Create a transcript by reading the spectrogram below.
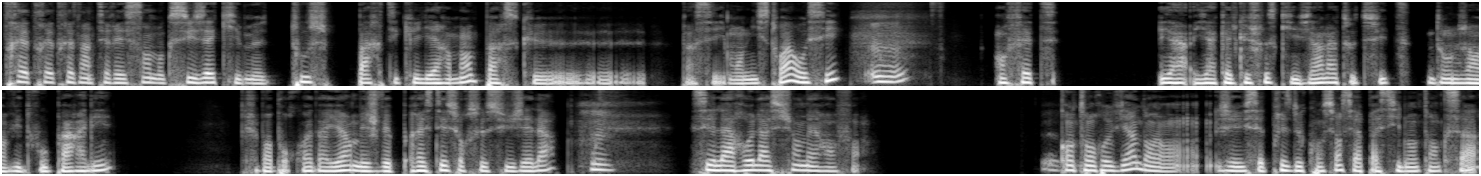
Très très très intéressant. Donc sujet qui me touche particulièrement parce que c'est mon histoire aussi. Mmh en fait, il y a, y a quelque chose qui vient là tout de suite, dont j'ai envie de vous parler. Je sais pas pourquoi d'ailleurs, mais je vais rester sur ce sujet-là. Mmh. C'est la relation mère-enfant. Mmh. Quand on revient dans, j'ai eu cette prise de conscience il y a pas si longtemps que ça.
